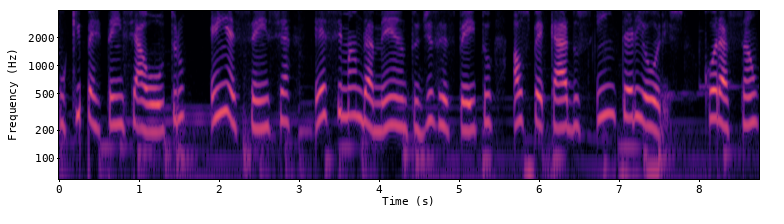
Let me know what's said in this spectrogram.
o que pertence a outro, em essência, esse mandamento diz respeito aos pecados interiores, coração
